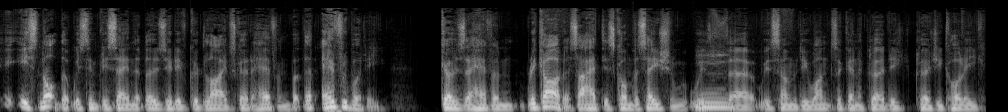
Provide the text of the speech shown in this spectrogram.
it's not that we're simply saying that those who live good lives go to heaven, but that everybody goes to heaven regardless. I had this conversation with uh, with somebody once again, a clergy clergy colleague.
